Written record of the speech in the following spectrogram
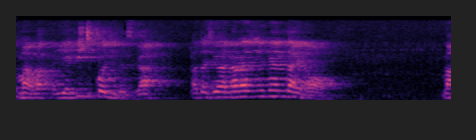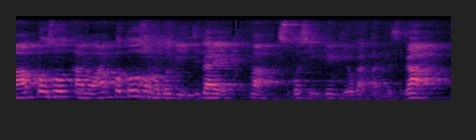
まあいや一個人ですが私は70年代の、まあ、安保あの安保闘争の時時代、まあ、少し元気良かったんですが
